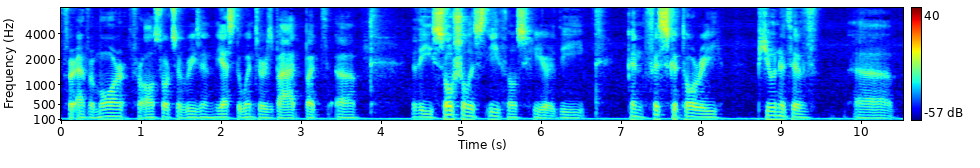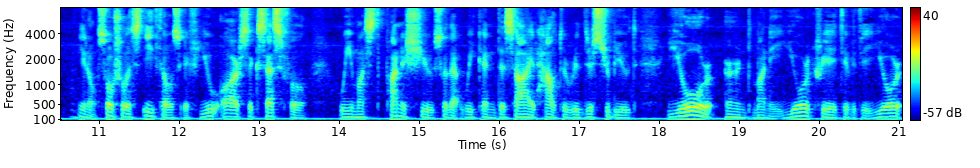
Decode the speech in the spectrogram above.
forevermore for all sorts of reasons. Yes, the winter is bad, but uh, the socialist ethos here, the confiscatory punitive, uh, you know, socialist ethos. If you are successful, we must punish you so that we can decide how to redistribute your earned money, your creativity, your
